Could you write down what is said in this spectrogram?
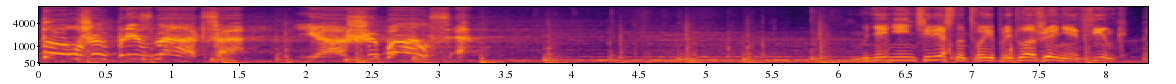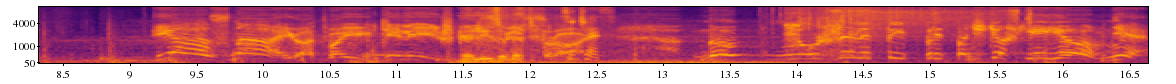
должен признаться, я ошибался. Мне не интересны твои предложения, Финк. Я знаю о твоих делишках, Элизабет. Фицрой. Сейчас. Но неужели ты предпочтешь ее мне?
